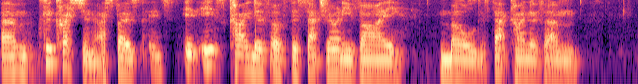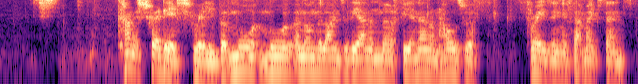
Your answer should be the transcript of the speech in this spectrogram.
Um, good question. I suppose it's it is kind of of the Satriani Vai mold. It's that kind of um, kind of shreddish, really, but more more along the lines of the Alan Murphy and alan Holdsworth phrasing, if that makes sense.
